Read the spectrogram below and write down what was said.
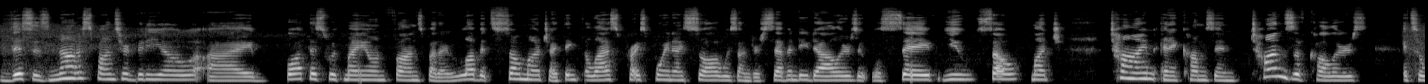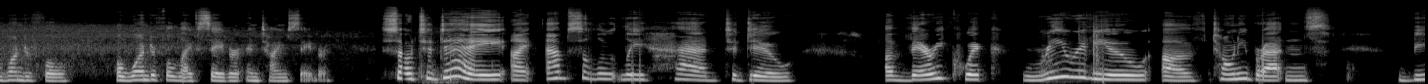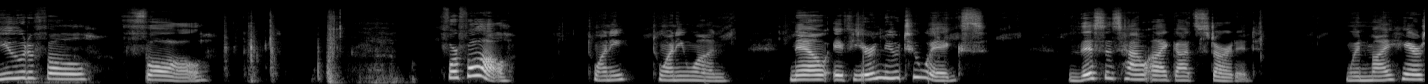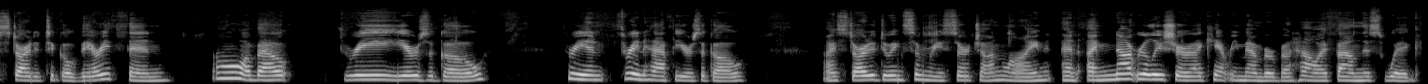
This is not a sponsored video. I bought this with my own funds, but I love it so much. I think the last price point I saw was under $70. It will save you so much time and it comes in tons of colors. It's a wonderful, a wonderful lifesaver and time saver. So today I absolutely had to do a very quick re-review of Toni Brattin's beautiful fall for fall 2021. Now, if you're new to wigs, this is how I got started. When my hair started to go very thin, oh, about three years ago, three and three and a half years ago, I started doing some research online, and I'm not really sure, I can't remember, but how I found this wig,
